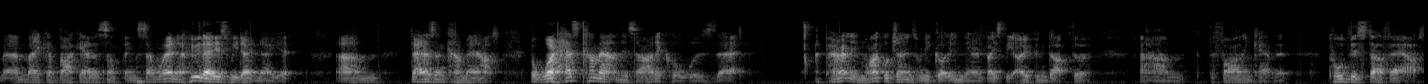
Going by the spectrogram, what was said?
to uh, make a buck out of something somewhere. Now, who that is, we don't know yet. Um, that hasn't come out. But what has come out in this article was that apparently Michael Jones, when he got in there and basically opened up the um, the filing cabinet, pulled this stuff out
